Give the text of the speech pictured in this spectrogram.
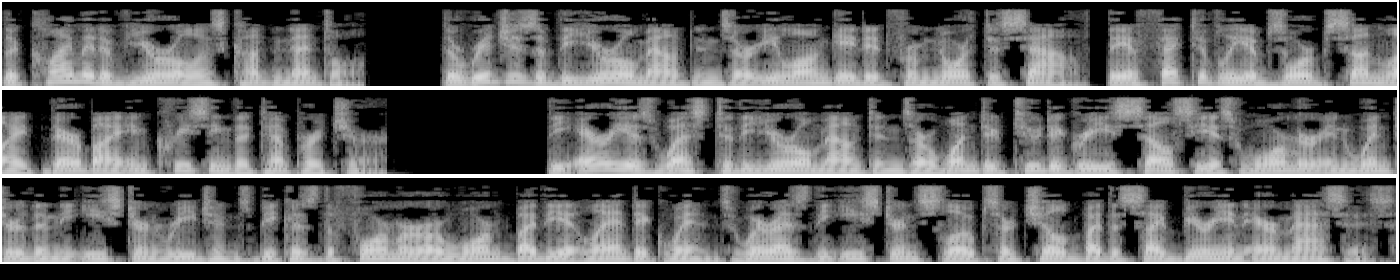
The climate of Ural is continental. The ridges of the Ural Mountains are elongated from north to south, they effectively absorb sunlight thereby increasing the temperature. The areas west to the Ural Mountains are 1 to 2 degrees Celsius warmer in winter than the eastern regions because the former are warmed by the Atlantic winds whereas the eastern slopes are chilled by the Siberian air masses.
